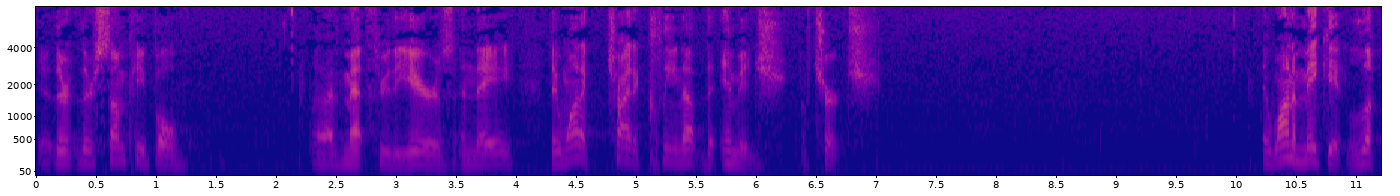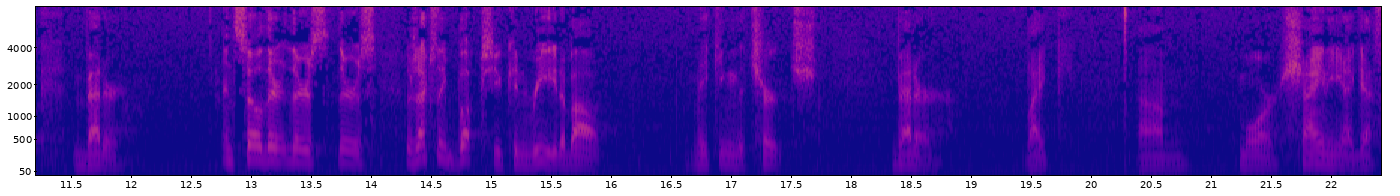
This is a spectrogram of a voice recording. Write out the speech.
There, there's some people that I've met through the years, and they, they want to try to clean up the image of church. They want to make it look better. And so there, there's, there's, there's actually books you can read about making the church better, like um, more shiny, I guess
